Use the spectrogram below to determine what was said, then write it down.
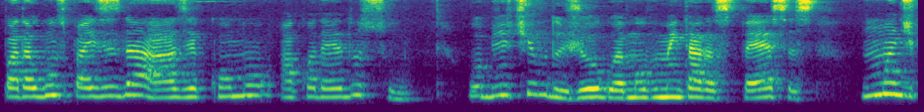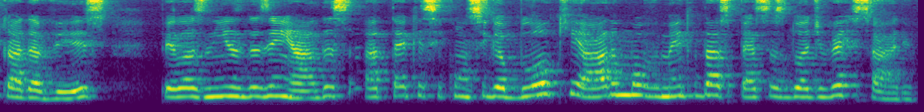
para alguns países da Ásia, como a Coreia do Sul. O objetivo do jogo é movimentar as peças, uma de cada vez, pelas linhas desenhadas, até que se consiga bloquear o movimento das peças do adversário,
